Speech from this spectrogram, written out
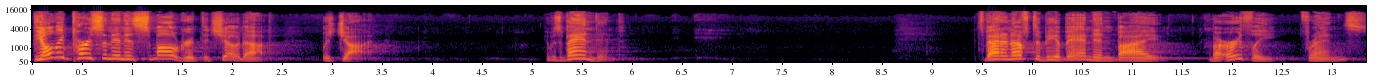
the only person in his small group that showed up was John. He was abandoned. It's bad enough to be abandoned by, by earthly friends,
